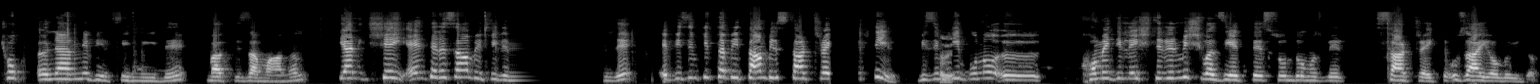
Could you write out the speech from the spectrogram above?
çok önemli bir filmiydi vakti zamanın. Yani şey enteresan bir filmdi. E, bizimki tabii tam bir Star Trek değil. Bizimki bunu e, komedileştirilmiş vaziyette sunduğumuz bir Star Trek'ti. Uzay yoluydu.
